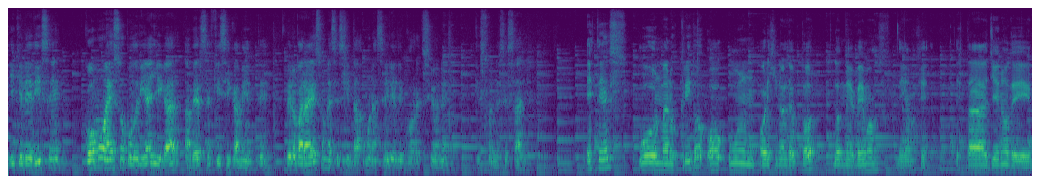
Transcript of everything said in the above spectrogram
y que le dice cómo eso podría llegar a verse físicamente, pero para eso necesita una serie de correcciones que son necesarias. Este es un manuscrito o un original de autor, donde vemos, digamos que está lleno de,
